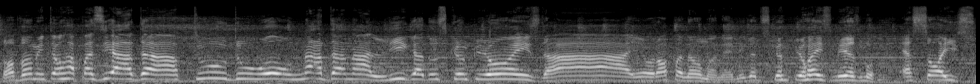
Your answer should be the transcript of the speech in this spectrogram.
Só vamos então, rapaziada, tudo ou nada na Liga dos Campeões da Europa não, mano, é Liga dos Campeões mesmo, é só isso.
